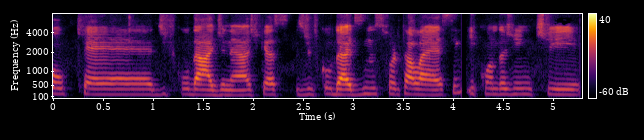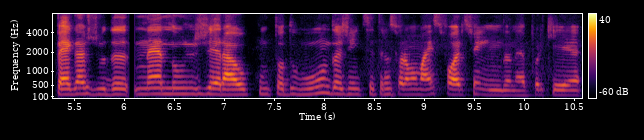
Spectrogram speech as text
qualquer dificuldade, né? Acho que as dificuldades nos fortalecem e quando a gente pega ajuda, né, no geral com todo mundo, a gente se transforma mais forte ainda, né? Porque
